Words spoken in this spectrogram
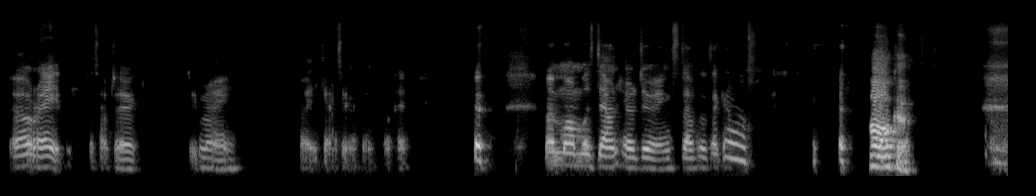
All right. Just have to do my, oh, you can't see anything. Okay. my mom was down here doing stuff. I was like, oh. Oh, okay.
